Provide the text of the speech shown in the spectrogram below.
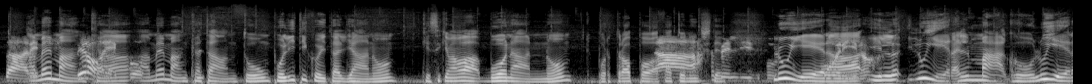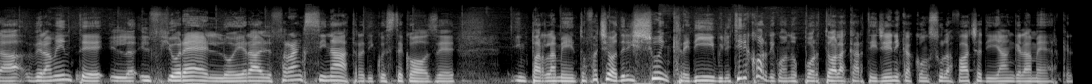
stare. A me, manca, Però, ecco, a me manca tanto un politico italiano che si chiamava Buonanno, che purtroppo ha Ah, fatto un incidente. bellissimo. Lui era, il, lui era il mago, lui era veramente il, il fiorello, era il Frank Sinatra di queste cose in Parlamento, faceva degli show incredibili. Ti ricordi quando portò la carta igienica con sulla faccia di Angela Merkel?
